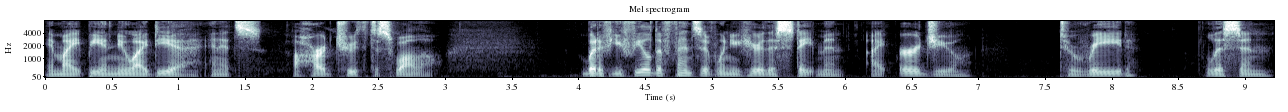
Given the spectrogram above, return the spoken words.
It might be a new idea, and it's a hard truth to swallow. But if you feel defensive when you hear this statement, I urge you to read, listen,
